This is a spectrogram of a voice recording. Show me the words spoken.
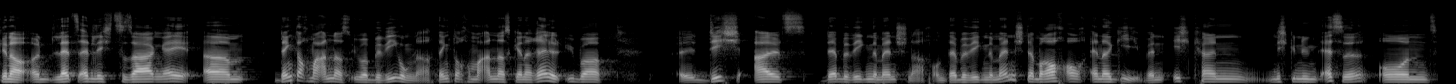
genau, und letztendlich zu sagen, hey, ähm, denk doch mal anders über Bewegung nach, denk doch mal anders generell über äh, dich als der bewegende Mensch nach. Und der bewegende Mensch, der braucht auch Energie. Wenn ich kein, nicht genügend esse und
